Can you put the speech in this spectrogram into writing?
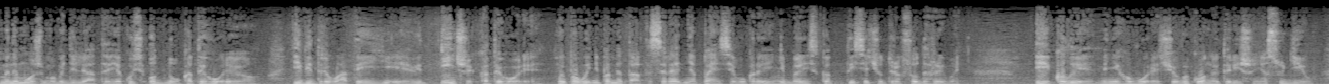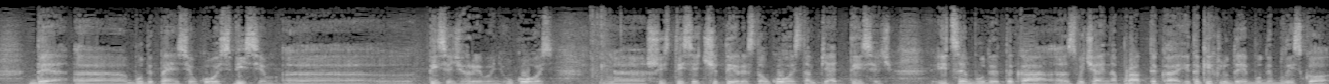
ми не можемо виділяти якусь одну категорію і відривати її від інших категорій. Ми повинні пам'ятати, середня пенсія в Україні близько 1300 гривень. І коли мені говорять, що виконуєте рішення судів, де е, буде пенсія у когось 8 е, тисяч гривень, у когось е, 6400, у когось там 5 тисяч, і це буде така е, звичайна практика, і таких людей буде близько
